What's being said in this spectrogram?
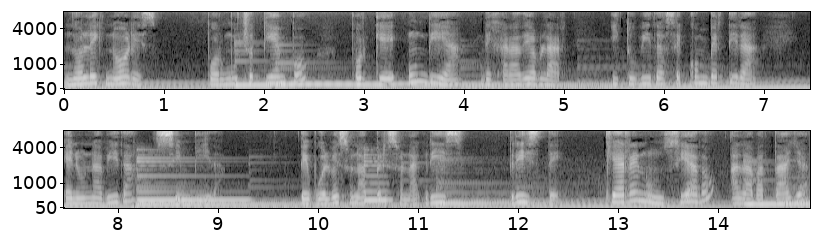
No la ignores por mucho tiempo porque un día dejará de hablar y tu vida se convertirá en una vida sin vida. Te vuelves una persona gris, triste, que ha renunciado a la batalla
